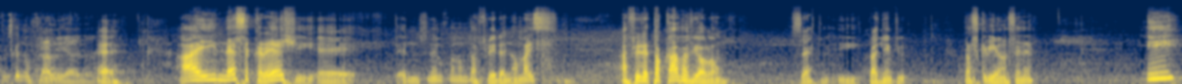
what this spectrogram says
A música de um filme. Italiano. É. Aí nessa creche, é, eu não sei nem qual é o nome da freira não, mas a freira tocava violão, certo? E pra gente, pras crianças, né? E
